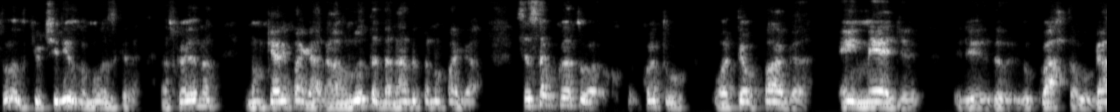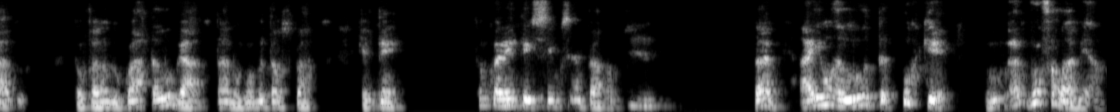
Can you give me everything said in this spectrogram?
todos que utilizam música, né? as coisas não, não querem pagar, não, é uma luta danada para não pagar. Você sabe quanto, quanto o hotel paga, em média, de, do, do quarto alugado? Estou falando do quarto alugado, tá? Não vou botar os quartos que ele tem. São 45 centavos. Sabe? Aí uma luta. Por quê? Vou falar mesmo.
